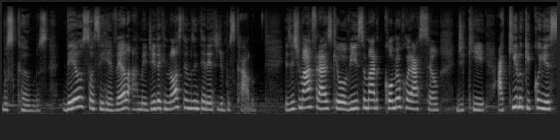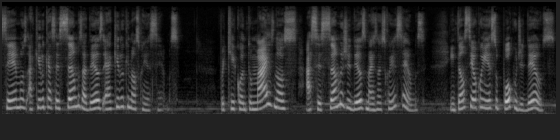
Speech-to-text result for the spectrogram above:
buscamos. Deus só se revela à medida que nós temos interesse de buscá-lo. Existe uma frase que eu ouvi e isso marcou meu coração de que aquilo que conhecemos, aquilo que acessamos a Deus é aquilo que nós conhecemos. Porque quanto mais nós acessamos de Deus, mais nós conhecemos. Então, se eu conheço pouco de Deus,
